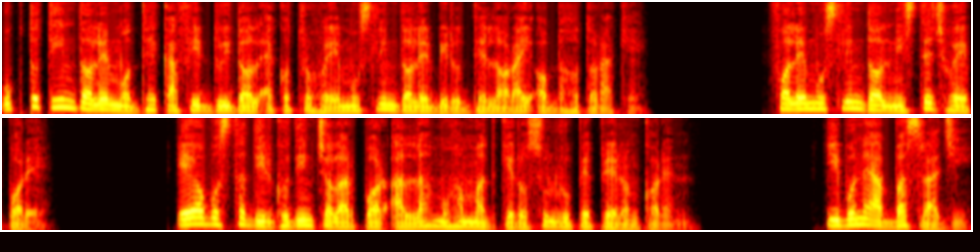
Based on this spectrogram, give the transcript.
উক্ত তিন দলের মধ্যে কাফির দুই দল একত্র হয়ে মুসলিম দলের বিরুদ্ধে লড়াই অব্যাহত রাখে। ফলে মুসলিম দল নিস্তেজ হয়ে পড়ে। এ অবস্থা দীর্ঘদিন চলার পর আল্লাহ মুহাম্মদকে রসুল রূপে প্রেরণ করেন। ইবনে আব্বাস রাজি।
